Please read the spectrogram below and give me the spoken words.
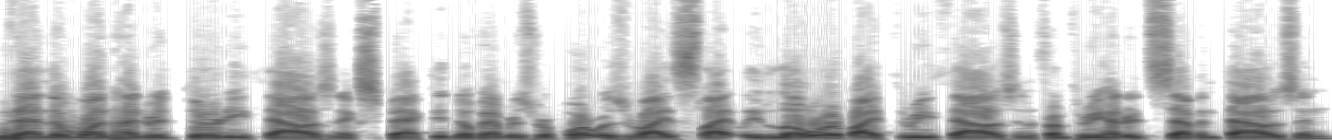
than the 130,000 expected. November's report was revised slightly lower by 3,000 from 307,000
